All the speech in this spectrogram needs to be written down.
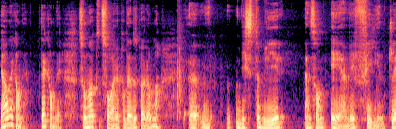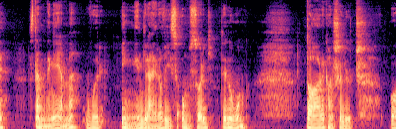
Ja, det kan de. Det kan de. Sånn at svaret på det du spør om, da øh, Hvis det blir en sånn evig fiendtlig stemning i hjemmet hvor ingen greier å vise omsorg til noen, da er det kanskje lurt å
